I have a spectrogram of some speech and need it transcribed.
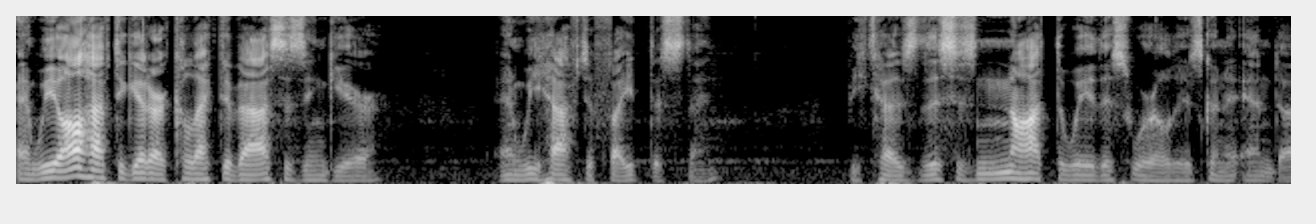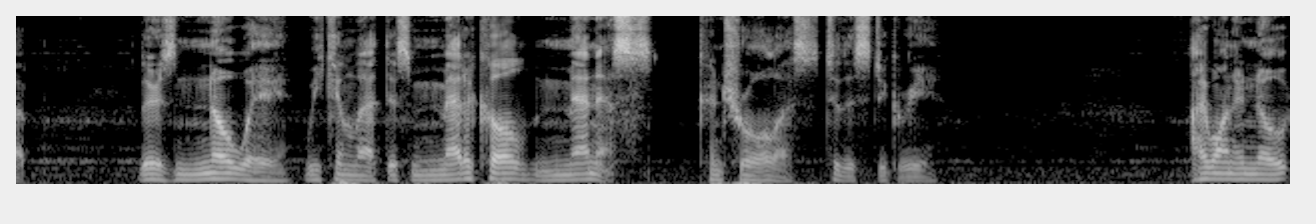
And we all have to get our collective asses in gear and we have to fight this thing because this is not the way this world is going to end up. There's no way we can let this medical menace control us to this degree. I want to note,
